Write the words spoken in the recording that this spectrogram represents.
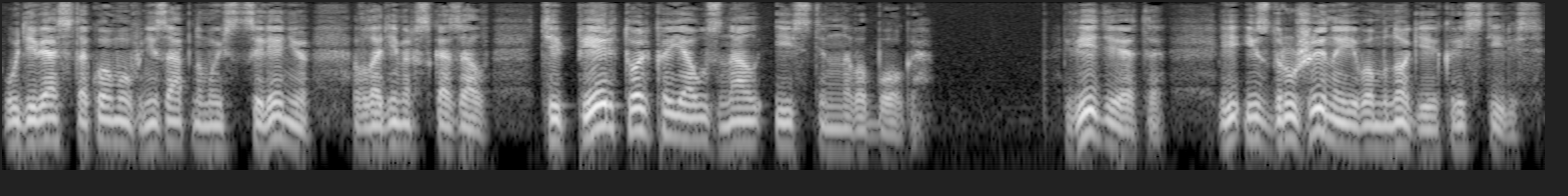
Удивясь такому внезапному исцелению, Владимир сказал, «Теперь только я узнал истинного Бога». Видя это, и из дружины его многие крестились.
